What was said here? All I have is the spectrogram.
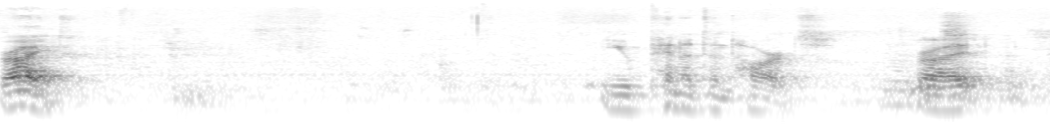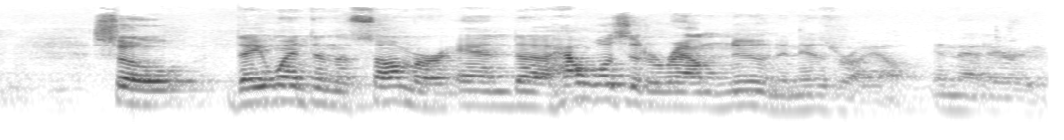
Right. You penitent hearts. Right. So they went in the summer, and uh, how was it around noon in Israel, in that area?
